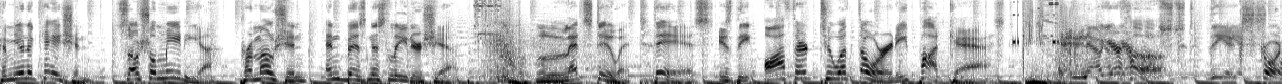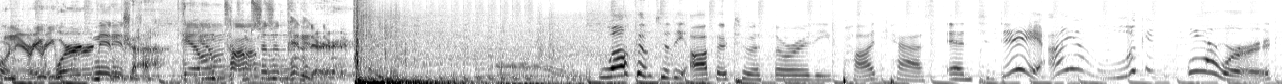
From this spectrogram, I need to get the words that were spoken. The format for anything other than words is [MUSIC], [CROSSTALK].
communication, social media, promotion, and business leadership. Let's do it. This is the Author to Authority podcast. And now your host, the extraordinary word ninja, Kim Thompson Pinder. Welcome to the Author to Authority podcast. And today I am looking forward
